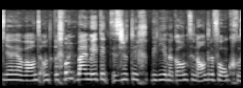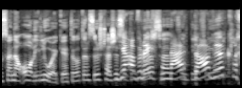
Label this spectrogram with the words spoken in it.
Ja, ja, Wahnsinn. Und ich meine, das ist natürlich bei dir ein ganz anderer Fokus, wenn auch alle schauen, oder? Sonst hast du ja, aber weißt, da wirklich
